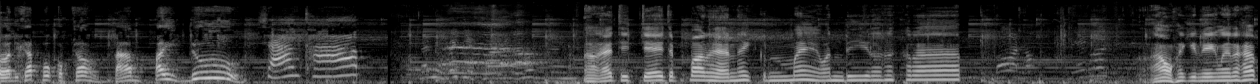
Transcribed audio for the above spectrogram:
สวัสดีครับพบกับช่องตามไปดู ช้างครับแล้วหนูก็หยิบมาลูกหนึงอ่าแอดจีเจจะป้อนอาหารให้คุณแม่วันดีแล้วนะครับป้อนเนาะเลี้ยงเลยเอาให้กินเองเลยนะครับ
